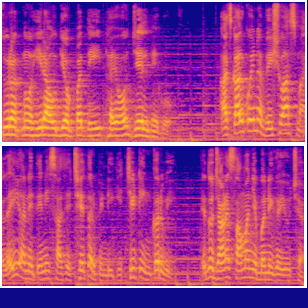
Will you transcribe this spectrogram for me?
સુરતનો હીરા ઉદ્યોગપતિ થયો જેલ ભેગો. આજકાલ કોઈને વિશ્વાસમાં લઈ અને તેની સાથે છેતરપિંડી કે ચીટિંગ કરવી, એ તો જાણે સામાન્ય બની ગયું છે.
